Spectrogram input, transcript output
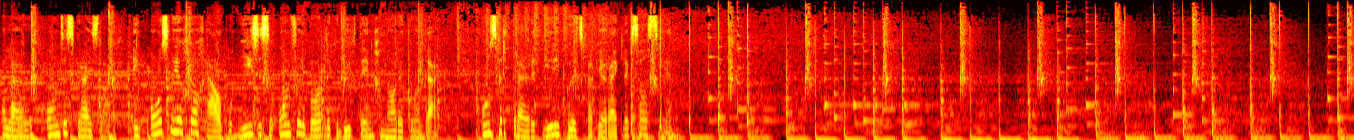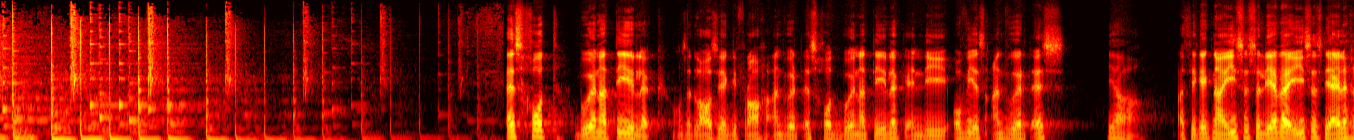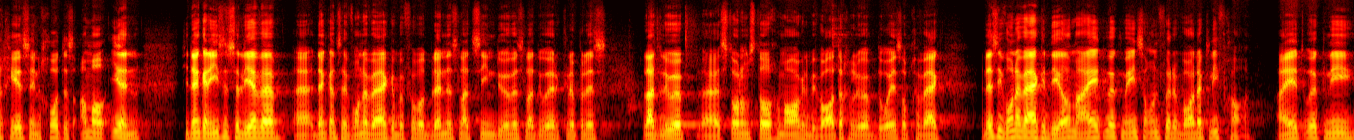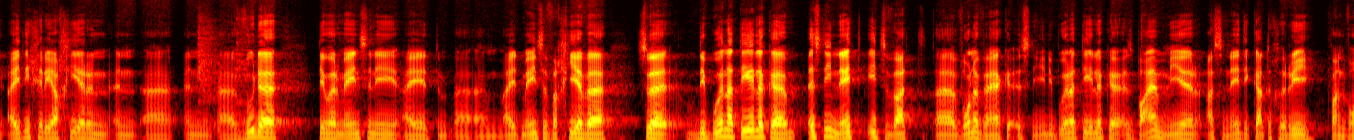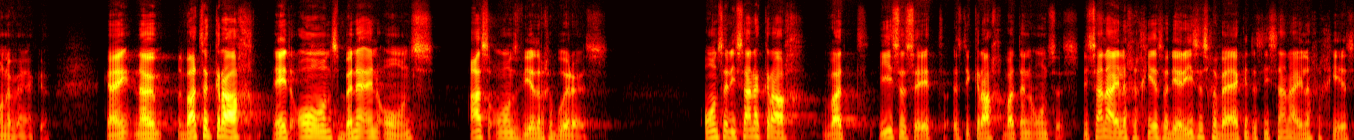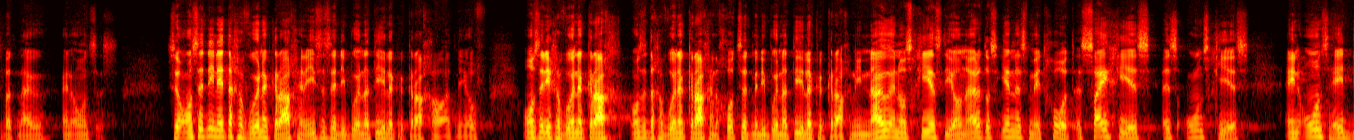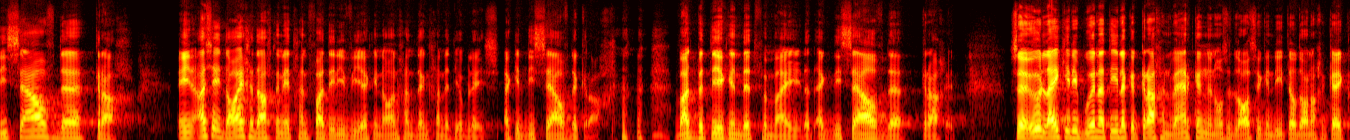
Hallo, ons is Kruislife en ons wil jou graag help om Jesus se onvoorwaardelike liefde en genade te ontdek. Ons vertrou dat hierdie boodskap jou ryklik sal seën. Is God bo-natuurlik? Ons het laasweek die vraag geantwoord, is God bo-natuurlik? En die obvious antwoord is ja. As jy kyk na Jesus se lewe, Jesus, die Heilige Gees en God is almal een. As jy dink aan Jesus se lewe, uh dink aan sy wonderwerke, byvoorbeeld blindes laat sien, dowes laat hoor, krippeles laat loop, uh storm stil gemaak, op die water geloop, dooies opgewek. En dis die wonderwerke deel, maar hy het ook mense onvoorwaardelik liefgehad. Hy het ook nie hy het nie gereageer in in uh in uh woede teenoor mense nie. Hy het uh um, hy het mense vergewe. So die bonatuurlike is nie net iets wat uh wonderwerke is nie. Die bonatuurlike is baie meer as net die kategorie van wonderwerke. OK, nou watse krag het ons binne in ons as ons wedergebore is? Ons het dieselfde krag wat Jesus het, is die krag wat in ons is. Die Sanne Heilige Gees wat deur Jesus gewerk het, is die Sanne Heilige Gees wat nou in ons is. So ons het nie net 'n gewone krag en Jesus het die bonatuurlike krag gehad nie of ons het die gewone krag, ons het 'n gewone krag en God sit met die bonatuurlike krag. Nie nou in ons gees deel, nou dat ons een is met God, is sy gees is ons gees en ons het dieselfde krag. En as jy daai gedagte net gaan vat hierdie week en daaraan gaan dink, gaan dit jou bless. Ek het dieselfde krag. Wat beteken dit vir my dat ek dieselfde krag het? So, hoe lyk hierdie bonatuurlike krag in werking? En ons het laasweek in detail daarna gekyk.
